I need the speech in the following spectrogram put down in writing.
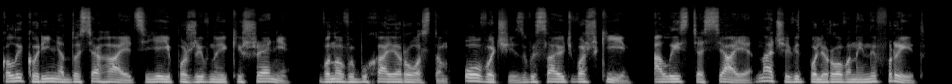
Коли коріння досягає цієї поживної кишені, воно вибухає ростом, овочі звисають важкі, а листя сяє, наче відполірований нефрит.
